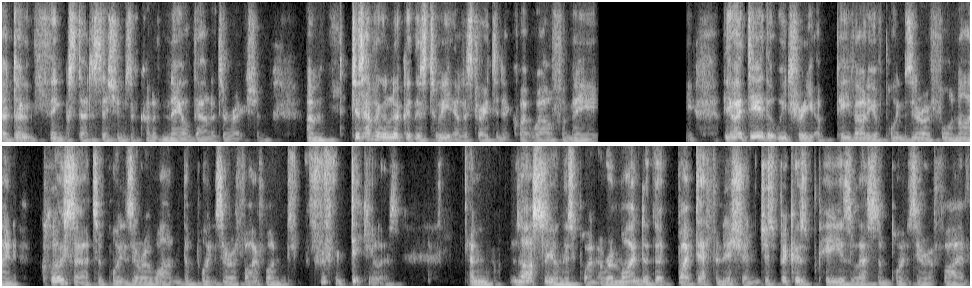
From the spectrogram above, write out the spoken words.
I, don't think statisticians have kind of nailed down a direction. Um, just having a look at this tweet illustrated it quite well for me. The idea that we treat a p-value of 0.049 closer to 0.01 than 0.051 is ridiculous. And lastly, on this point, a reminder that by definition, just because p is less than 0.05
